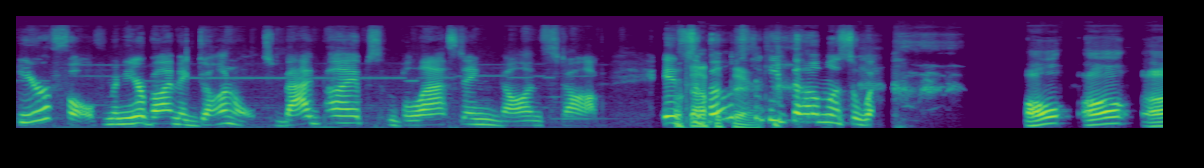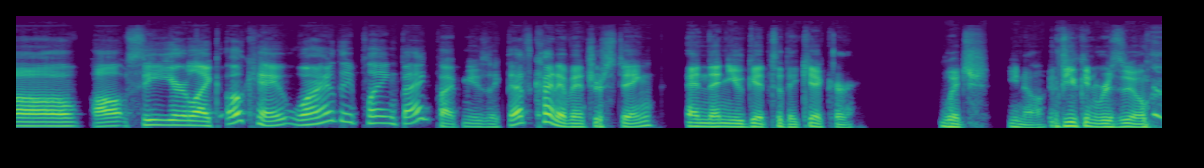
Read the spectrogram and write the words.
earful from a nearby McDonald's. Bagpipes blasting nonstop. It's What's supposed there? to keep the homeless away. Oh, oh, oh, oh. See, you're like, okay, why are they playing bagpipe music? That's kind of interesting. And then you get to the kicker, which, you know, if you can resume.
